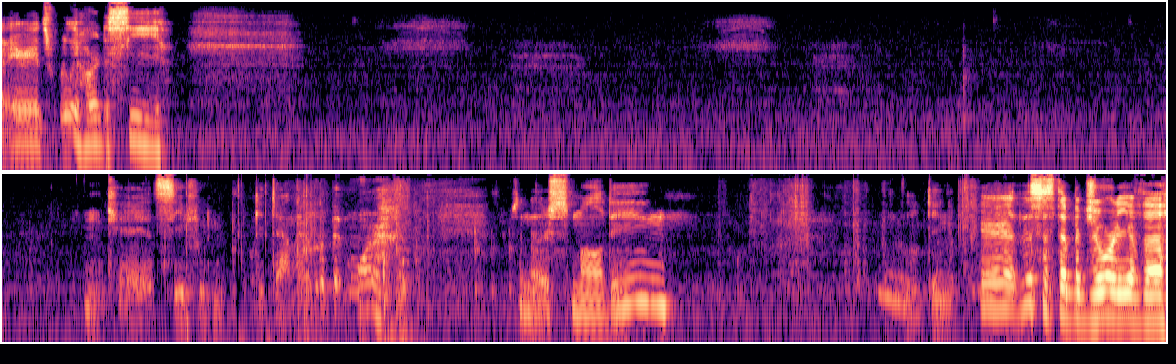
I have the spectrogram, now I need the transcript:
that area. It's really hard to see. Okay, let's see if we can get down there a little bit more. There's another small ding. Little ding up there. This is the majority of the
